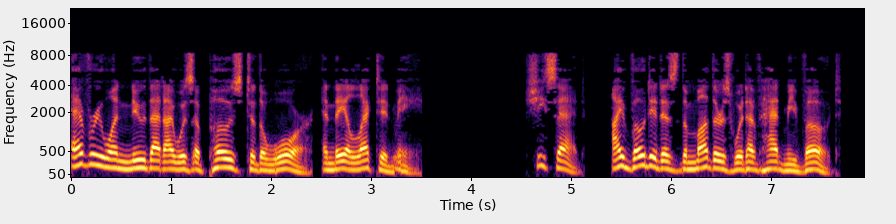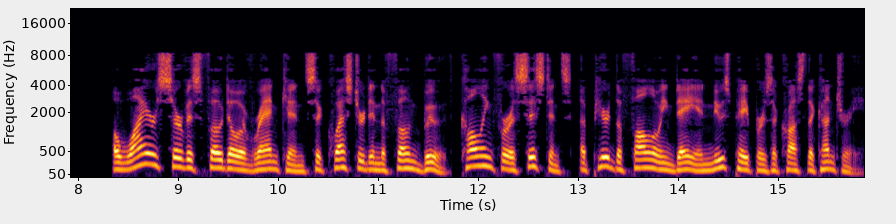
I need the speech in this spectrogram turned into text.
Everyone knew that I was opposed to the war, and they elected me. She said, I voted as the mothers would have had me vote. A wire service photo of Rankin sequestered in the phone booth, calling for assistance, appeared the following day in newspapers across the country.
